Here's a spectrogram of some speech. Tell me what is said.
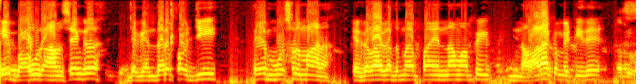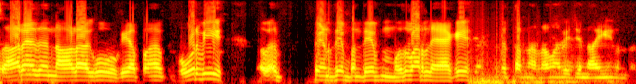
ਇਹ ਬਾਊ ਰਾਮ ਸਿੰਘ ਜਗਿੰਦਰ ਫੌਜੀ ਤੇ ਮੁਸਲਮਾਨ। ਅਗਲਾ ਕਦਮ ਆਪਾਂ ਇੰਨਾ ਵਾ ਵੀ ਨਾਲ ਆ ਕਮੇਟੀ ਦੇ ਸਾਰਿਆਂ ਦੇ ਨਾਲ ਆ ਹੋ ਕੇ ਆਪਾਂ ਹੋਰ ਵੀ ਪਿੰਡ ਦੇ ਬੰਦੇ ਮੁਦਵਾਰ ਲੈ ਕੇ ਤੇ ਧਰਨਾ ਲਾਵਾਂਗੇ ਜੇ ਨਾ ਹੀ ਹੁੰਦਾ।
